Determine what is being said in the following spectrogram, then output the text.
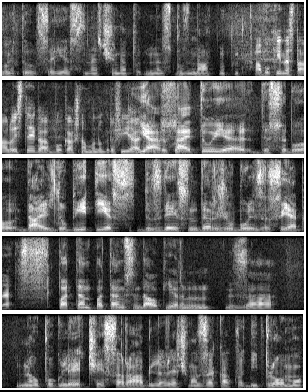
Na, na to se jaz ne, ne spoznam. A bo kaj nastalo iz tega? Bo kakšna monografija? Ja, saj tu je, da se bo dal dobiti. Jaz do zdaj sem držal bolj za sebe. Pa tam, pa tam sem dal kjer za na pogled, če so rabili, rečemo, za kako diplomo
